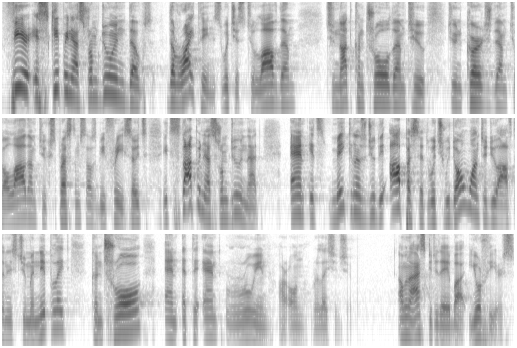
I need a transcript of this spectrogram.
fear is keeping us from doing the, the right things, which is to love them, to not control them, to, to encourage them, to allow them to express themselves, be free. So it's, it's stopping us from doing that and it's making us do the opposite, which we don't want to do often is to manipulate, control, and at the end ruin our own relationship. I want to ask you today about your fears.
